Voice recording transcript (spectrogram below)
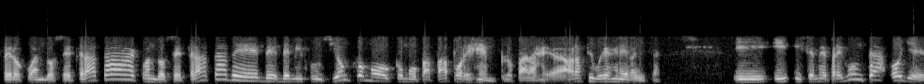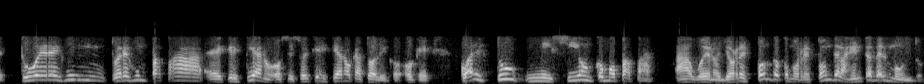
Pero cuando se trata, cuando se trata de, de mi función como, como papá, por ejemplo, para ahora sí voy a generalizar, y, y, se me pregunta, oye, tú eres un, tú eres un papá eh, cristiano o si soy cristiano católico, ok, ¿cuál es tu misión como papá? Ah, bueno, yo respondo como responde la gente del mundo.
